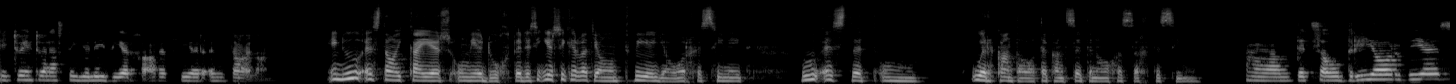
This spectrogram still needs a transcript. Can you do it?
die 22ste Julie weer gearriveer in Thailand. En hoe is daai kuiers om jou dogter? Dis die eerste keer wat jy haar in 2 jaar gesien het. Hoe is dit om oorkant haar te kan sit en haar gesig te sien? Ehm um, dit sal 3 jaar wees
